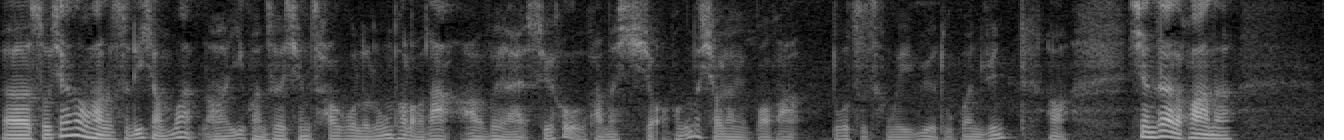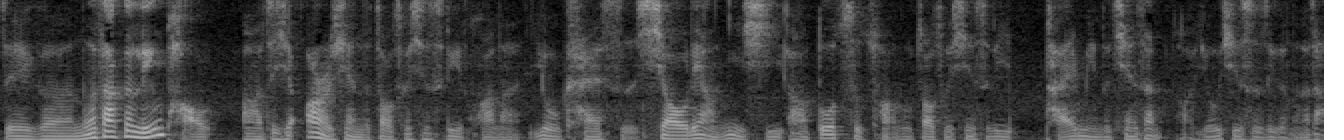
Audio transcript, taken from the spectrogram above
呃，首先的话呢是理想 ONE 啊，一款车型超过了龙头老大啊，未来随后的话呢，小鹏的销量也爆发，多次成为月度冠军啊。现在的话呢，这个哪吒跟领跑。啊，这些二线的造车新势力的话呢，又开始销量逆袭啊，多次闯入造车新势力排名的前三啊，尤其是这个哪吒，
